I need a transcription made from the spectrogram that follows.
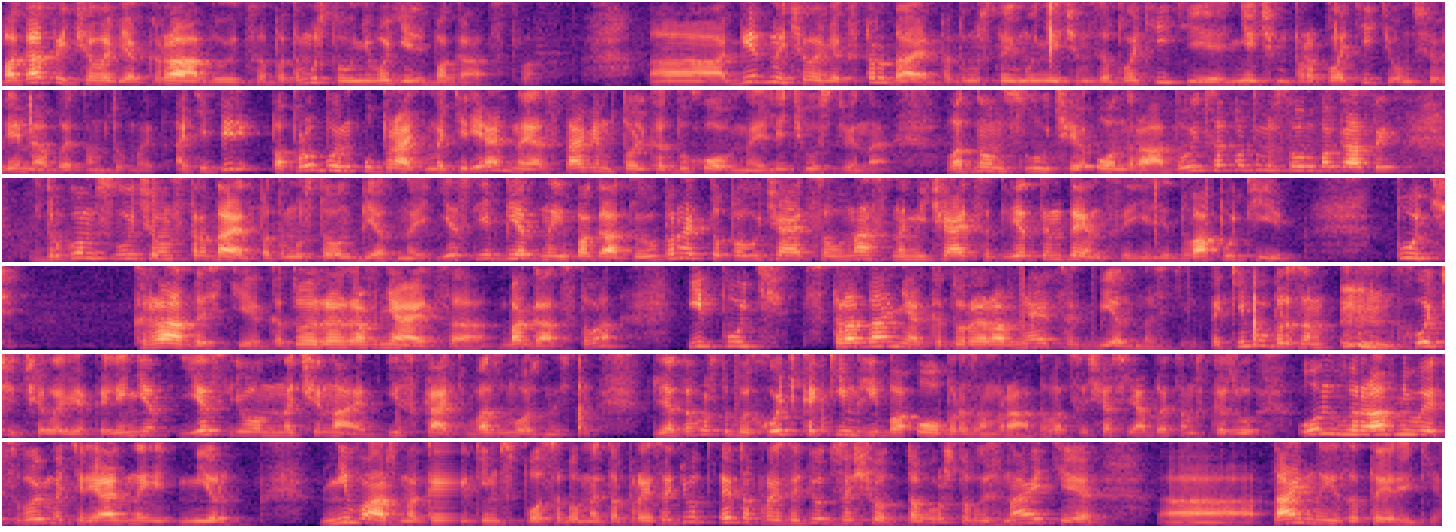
Богатый человек радуется, потому что у него есть богатство. А бедный человек страдает, потому что ему нечем заплатить и нечем проплатить, и он все время об этом думает. А теперь попробуем убрать материальное, оставим только духовное или чувственное. В одном случае он радуется, потому что он богатый, в другом случае он страдает, потому что он бедный. Если бедный и богатый убрать, то получается у нас намечается две тенденции или два пути. Путь к радости, которая равняется богатству, и путь страдания, который равняется к бедности. Таким образом, хочет человек или нет, если он начинает искать возможности для того, чтобы хоть каким-либо образом радоваться, сейчас я об этом скажу, он выравнивает свой материальный мир. Неважно, каким способом это произойдет, это произойдет за счет того, что вы знаете э, тайны эзотерики.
